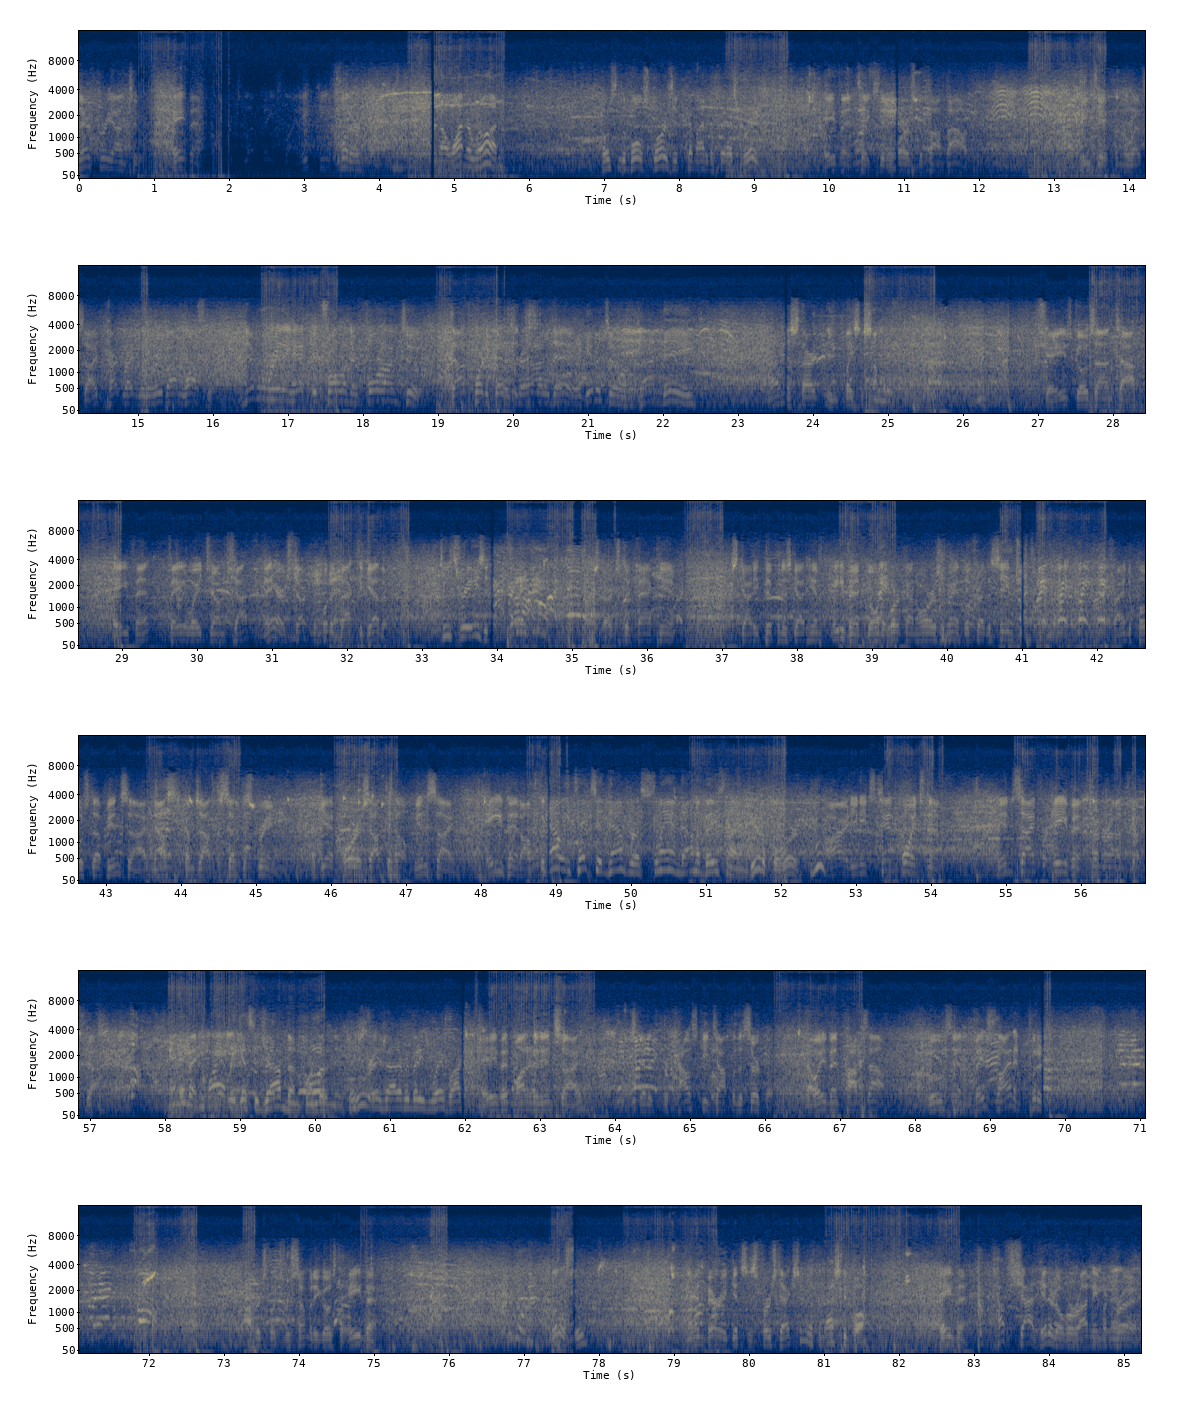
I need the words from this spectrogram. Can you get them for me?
three on two. Avent. Left baseline, 18 footer. Now wanting to run. Most of the Bull scores have come out of the fast break. Avent takes it in. Morris to pop out. Now PJ from the left side. Cartwright with a rebound, lost it. Never really had control, and they're four on two. Down court it goes to Todd Day. They give it to him. Todd Day. Trying to start in place of somebody. Shays goes on top. Avent, fadeaway jump shot. And they are starting to put it back together. Two threes. Starts to back in. Scottie Pippen has got him. Avent going to work on Horace Grant. They try the same. Trying to post up inside. Now comes out to set the screen. Again, Horace out to help. Inside. Avent off the. Now he takes it down for a slam down the baseline. Beautiful work. Woo. All right, he needs 10 points now. Inside for Avent. Turnaround. And Avent quietly gets the job done for him, doesn't he? He stays out everybody's way. Brock. Avent wanted it inside. Instead of Brickowski top of the circle. Now Avent pops out. Moves into the baseline and put it. Roberts looks for somebody, goes to Avent. Little Sue. And Barry gets his first action with the basketball. Avent. Tough shot, hit it over Rodney McCray.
